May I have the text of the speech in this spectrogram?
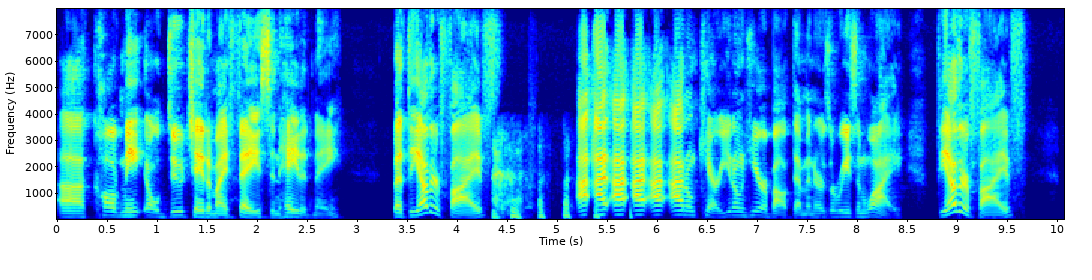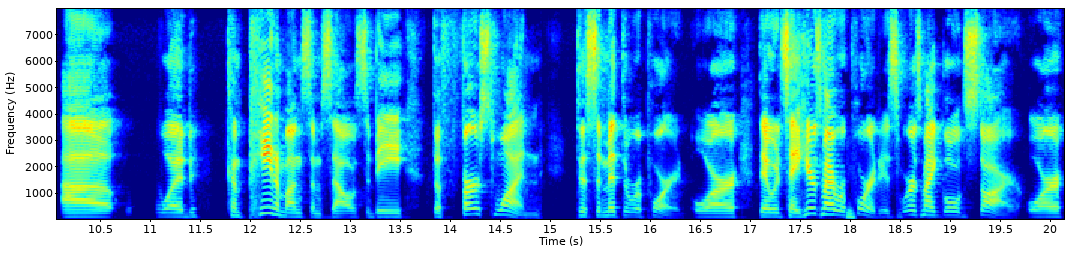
uh, called me Il Duce to my face and hated me. But the other five, I, I, I, I don't care. You don't hear about them, and there's a reason why. The other five uh, would compete amongst themselves to be the first one to submit the report or they would say here's my hmm. report is where's my gold star? Or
